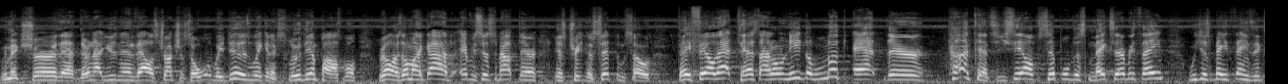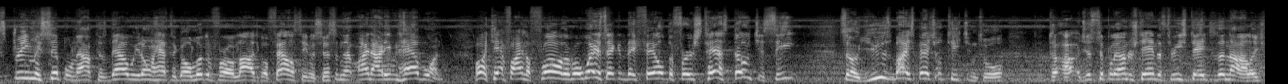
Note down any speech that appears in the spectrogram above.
We make sure that they're not using an invalid structure. So what we do is we can exclude the impossible, realize, oh my God, every system out there is treating the symptom. So they fail that test. I don't need to look at their contents. You see how simple this makes everything? We just made things extremely simple now because now we don't have to go looking for a logical fallacy in a system that might not even have one. Oh, I can't find the flaw. Well, wait a second, they failed the first test, don't you see? So use my special teaching tool to uh, just simply understand the three stages of knowledge,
